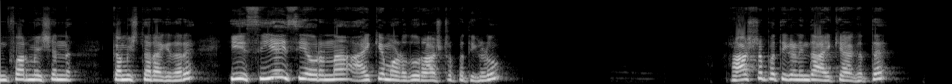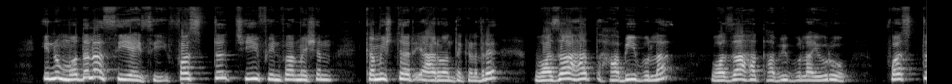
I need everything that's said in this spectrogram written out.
ಇನ್ಫಾರ್ಮೇಷನ್ ಕಮಿಷನರ್ ಆಗಿದ್ದಾರೆ. ಈ ಸಿ ಐ ಸಿ ಅವರನ್ನು ಆಯ್ಕೆ ಮಾಡೋದು ರಾಷ್ಟ್ರಪತಿಗಳು. ರಾಷ್ಟ್ರಪತಿಗಳಿಂದ ಆಯ್ಕೆ ಆಗುತ್ತೆ. ಇನ್ನು ಮೊದಲ C I C first chief information commissioner ಯಾರು ಅಂತ ಕೇಳಿದ್ರೆ ವಜಾಹತ್ ಹಬೀಬುಲ್ಲಾ ವಜಾಹತ್ ಹಬೀಬುಲ್ಲಾ ಇವರು ಫಸ್ಟ್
